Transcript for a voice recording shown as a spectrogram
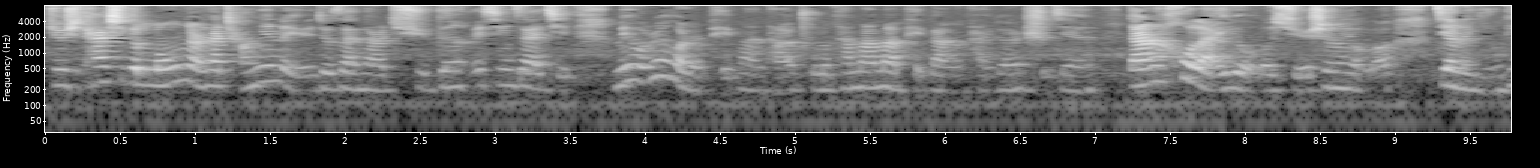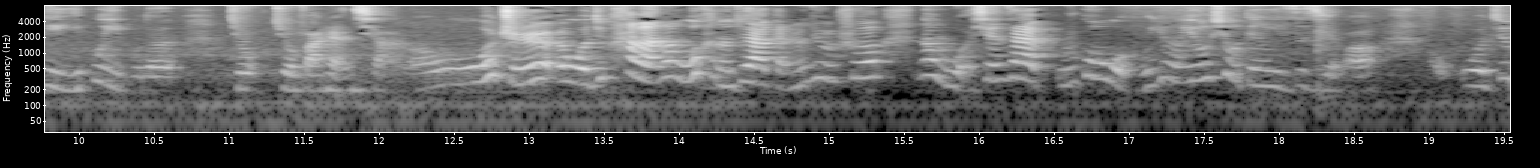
就是他是一个 loner，他长年累月就在那儿去跟黑猩在一起，没有任何人陪伴他，除了他妈妈陪伴了他一段时间。当然，他后来有了学生，有了建了营地，一步一步的就就发展起来了。我只是我就看完了，我可能最大感受就是说，那我现在如果我不用优秀定义自己了，我就。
